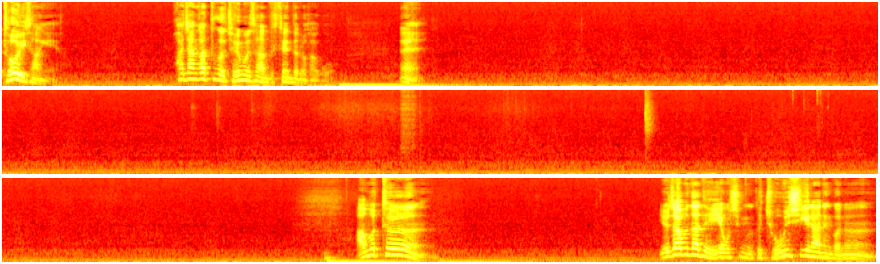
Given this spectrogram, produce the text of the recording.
더 이상해요. 화장 같은 거 젊은 사람들 스탠드로 가고. 예. 아무튼 여자분들한테 얘기하고 싶은 건 그 좋은 시기라는 거는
